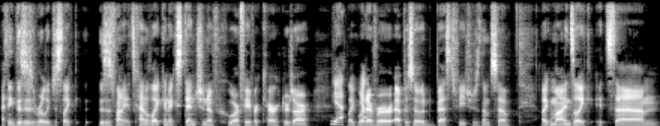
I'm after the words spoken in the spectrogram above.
I think this is really just like this is funny. It's kind of like an extension of who our favorite characters are. Yeah. Like whatever yeah. episode best features them. So, like mine's like it's um,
